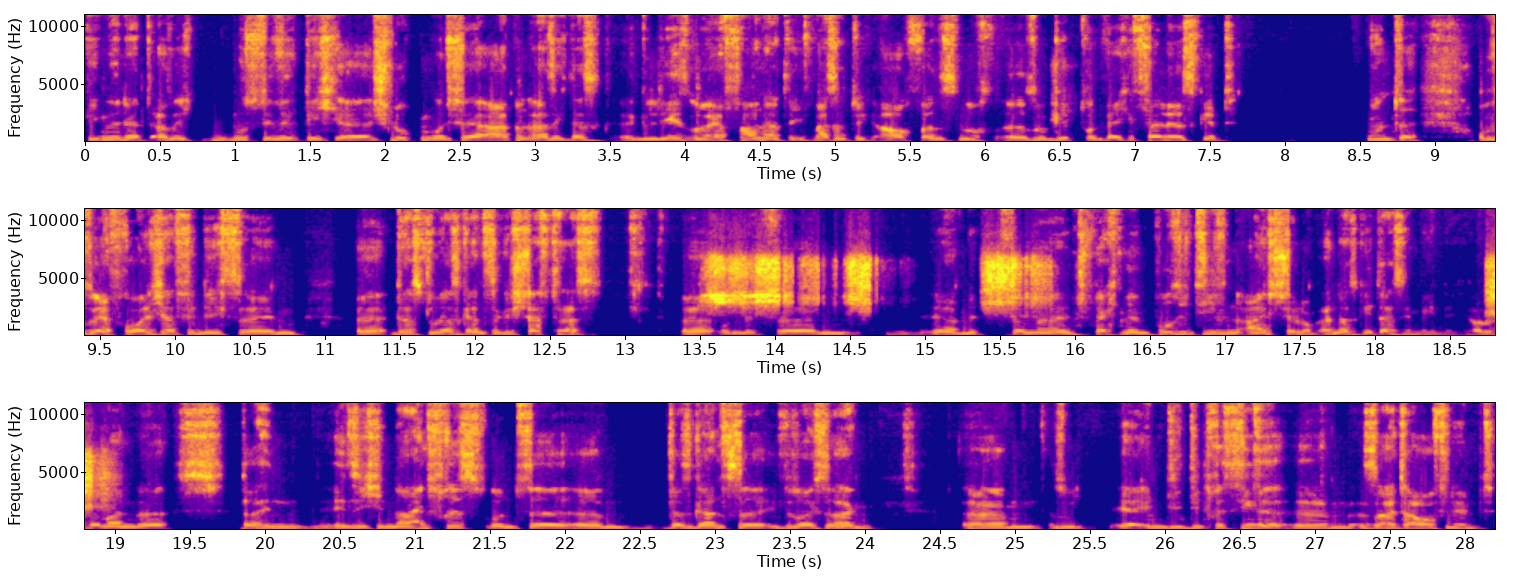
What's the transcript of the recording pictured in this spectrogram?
ging mir das, also ich musste wirklich äh, schlucken und schwer atmen, als ich das äh, gelesen oder erfahren hatte. Ich weiß natürlich auch, was es noch äh, so gibt und welche Fälle es gibt. Und äh, umso erfreulicher finde ich es, ähm, äh, dass du das Ganze geschafft hast äh, und mit, ähm, ja, mit einer entsprechenden positiven Einstellung. Anders geht das nämlich nicht. Also wenn man äh, dahin in sich hineinfrisst und äh, ähm, das Ganze, wie soll ich sagen, ähm, so eher in die depressive ähm, Seite aufnimmt,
